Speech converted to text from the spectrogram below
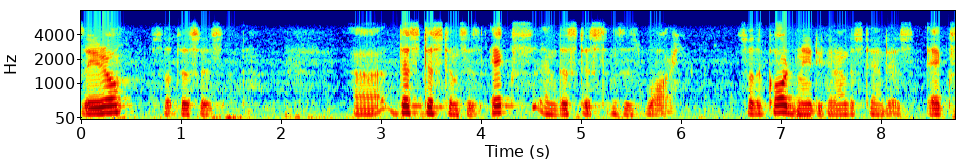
0 so this is uh, this distance is x and this distance is y. So the coordinate you can understand is x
